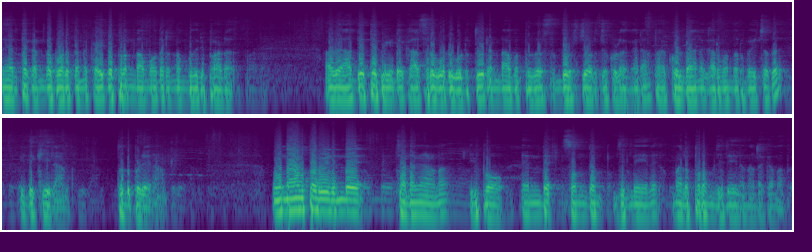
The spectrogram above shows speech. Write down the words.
നേരത്തെ കണ്ട പോലെ തന്നെ കൈതപ്പുറം ദാമോദരൻ നമ്പൂതിരിപ്പാട്. അത് ആദ്യത്തെ വീട് കാസർഗോഡ് കൊടുത്തു. രണ്ടാമത്തത് സന്തോഷ് ജോർജ് കുളങ്ങര താക്കോൽദാന കർമ്മം നിർവഹിച്ചത് ഇടുക്കിയിലാണ് തൊടുപുഴയിലാണ്. മൂന്നാമത്തെ വീടിന്റെ ചടങ്ങാണ് ഇപ്പോൾ എന്റെ സ്വന്തം ജില്ലയിൽ മലപ്പുറം ജില്ലയിൽ നടക്കുന്നത്.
